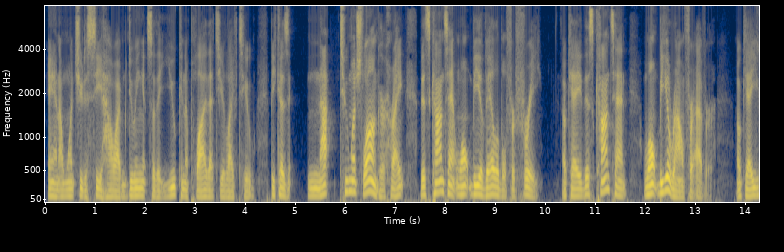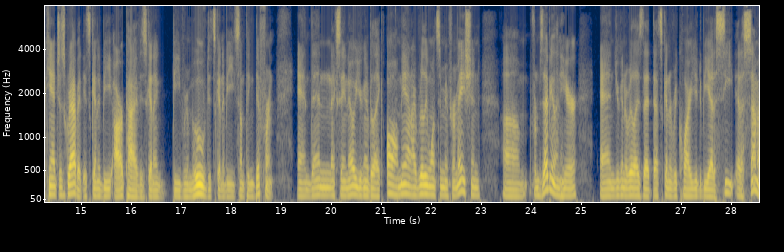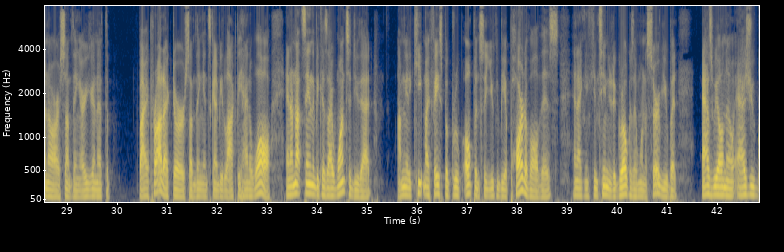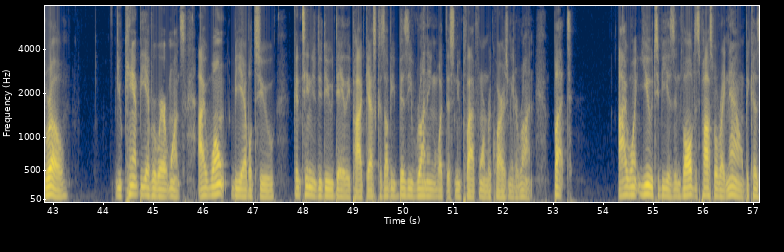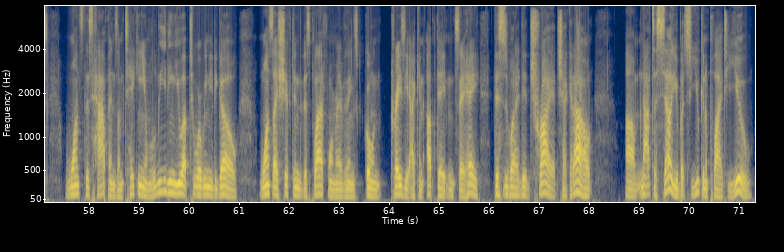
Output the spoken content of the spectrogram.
and I want you to see how I'm doing it so that you can apply that to your life too. Because not too much longer, right? This content won't be available for free. Okay. This content won't be around forever. Okay. You can't just grab it. It's going to be archived. It's going to be removed. It's going to be something different. And then next thing you know, you're going to be like, oh man, I really want some information um, from Zebulon here. And you're going to realize that that's going to require you to be at a seat at a seminar or something, or you're going to have to buy a product or something. It's going to be locked behind a wall. And I'm not saying that because I want to do that. I'm going to keep my Facebook group open so you can be a part of all this and I can continue to grow because I want to serve you. But as we all know, as you grow, you can't be everywhere at once. I won't be able to continue to do daily podcasts because I'll be busy running what this new platform requires me to run. But I want you to be as involved as possible right now because once this happens, I'm taking you, I'm leading you up to where we need to go. Once I shift into this platform and everything's going crazy, I can update and say, hey, this is what I did. Try it, check it out. Um, not to sell you, but so you can apply to you.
